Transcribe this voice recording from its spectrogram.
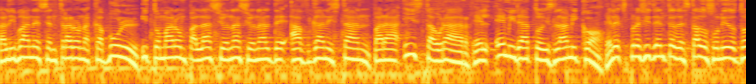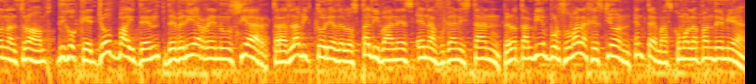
Talibanes entraron a Kabul y tomaron Palacio Nacional de Afganistán para instaurar el Emirato Islámico. El expresidente de Estados Unidos Donald Trump dijo que Joe Biden debería renunciar tras la victoria de los talibanes en Afganistán, pero también por su mala gestión en temas como la pandemia.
